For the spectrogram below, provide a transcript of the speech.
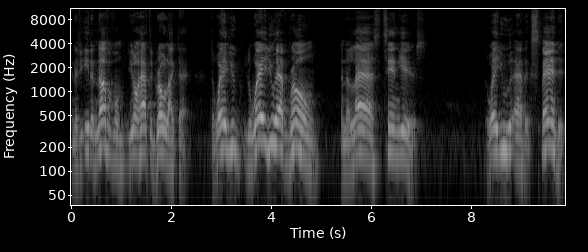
And if you eat enough of them, you don't have to grow like that. The way you the way you have grown in the last 10 years, the way you have expanded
